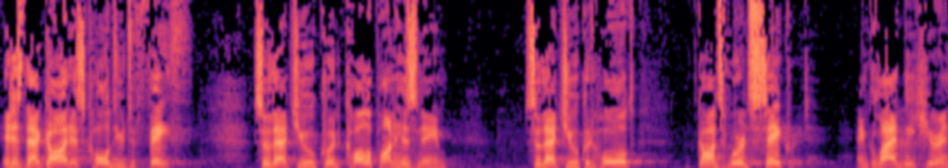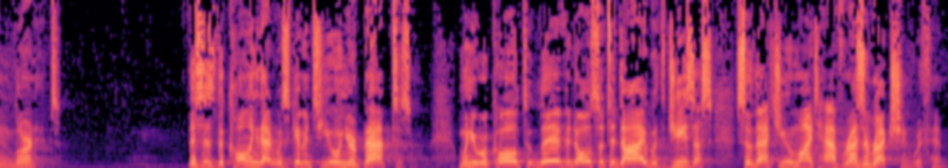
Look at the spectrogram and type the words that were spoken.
It is that God has called you to faith so that you could call upon His name, so that you could hold God's word sacred and gladly hear and learn it. This is the calling that was given to you in your baptism, when you were called to live and also to die with Jesus so that you might have resurrection with him.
